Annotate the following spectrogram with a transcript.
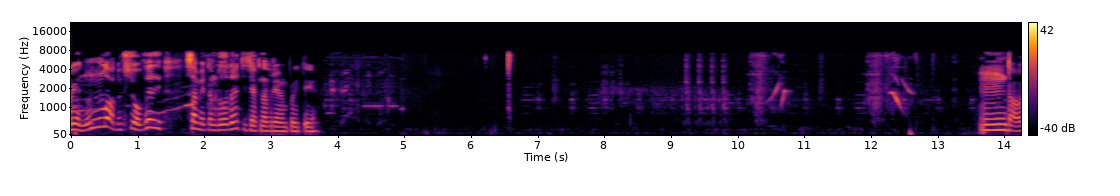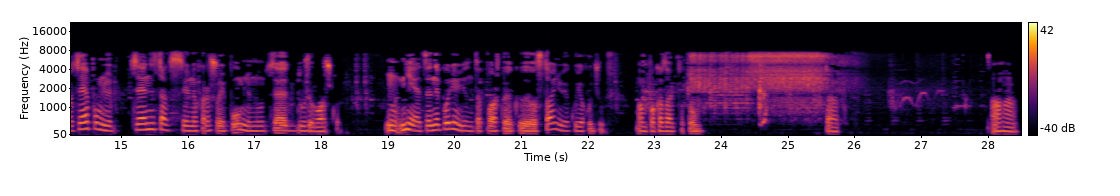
Блин, ну, ну ладно, все, вы сами там догадаетесь, как на время пройти. М да, оце я помню, Це не так сильно хорошо і помню, ну це дуже важко. Ну, ні, це не порівняно так важко, як останню, яку я хочу вам показати потім. Так. Ага.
